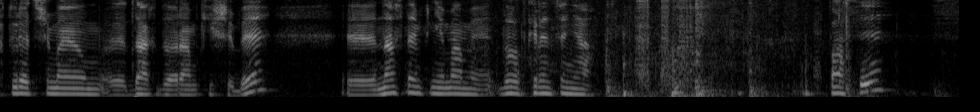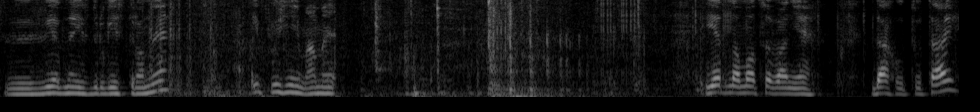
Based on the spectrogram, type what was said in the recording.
które trzymają yy, dach do ramki szyby. Yy, Następnie mamy do odkręcenia pasy z jednej i z drugiej strony i później mamy jedno mocowanie dachu tutaj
